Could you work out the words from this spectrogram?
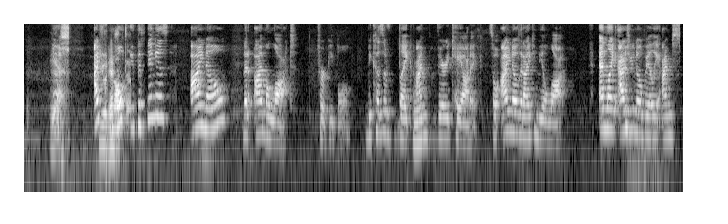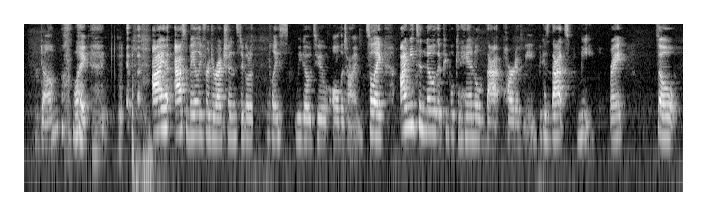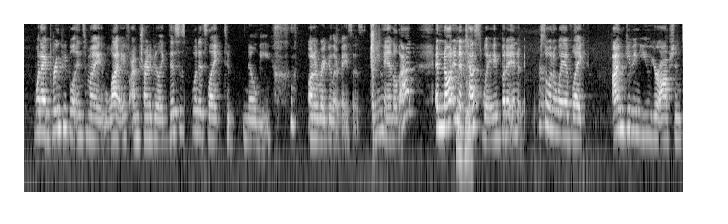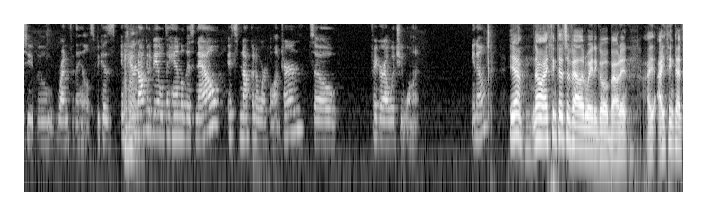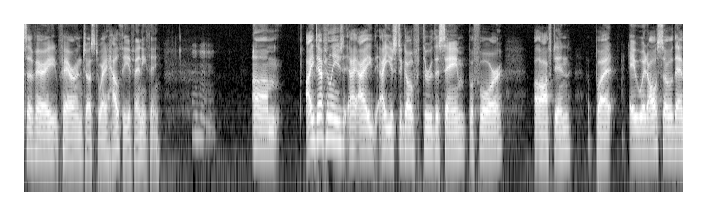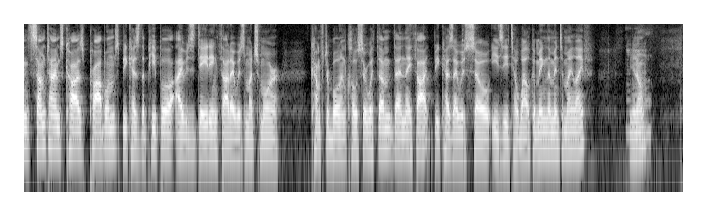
Yeah. Yes. I You would know help them. the thing is, I know that I'm a lot for people because of like Mhm. I'm very chaotic. So I know that I can be a lot. And like as you know, Bailey, I'm so dumb. like I ask Bailey for directions to go to the place we go to all the time. So like I need to know that people can handle that part of me because that's me, right? So when I bring people into my life, I'm trying to be like, this is what it's like to know me on a regular basis. Can you handle that? And not in a Mhm. test way, but in also in a way of like, I'm giving you your option to run for the hills because if you're Mhm. not going to be able to handle this now, it's not going to work long term. So figure out what you want. You know? Yeah, no, I think that's a valid way to go about it. I, I think that's a very fair and just way, healthy if anything. hmm Um, I definitely use I, I I used to go through the same before, often, but it would also then sometimes cause problems because the people I was dating thought I was much more comfortable and closer with them than they thought because I was so easy to welcoming them into my life. You know? Mhm.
